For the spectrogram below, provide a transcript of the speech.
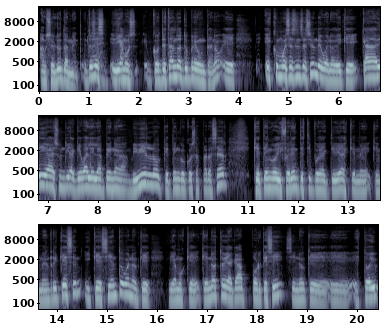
Absolutamente. Entonces, digamos, contestando a tu pregunta, ¿no? Eh, es como esa sensación de, bueno, de que cada día es un día que vale la pena vivirlo, que tengo cosas para hacer, que tengo diferentes tipos de actividades que me, que me enriquecen y que siento, bueno, que, digamos, que, que no estoy acá porque sí, sino que eh, estoy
